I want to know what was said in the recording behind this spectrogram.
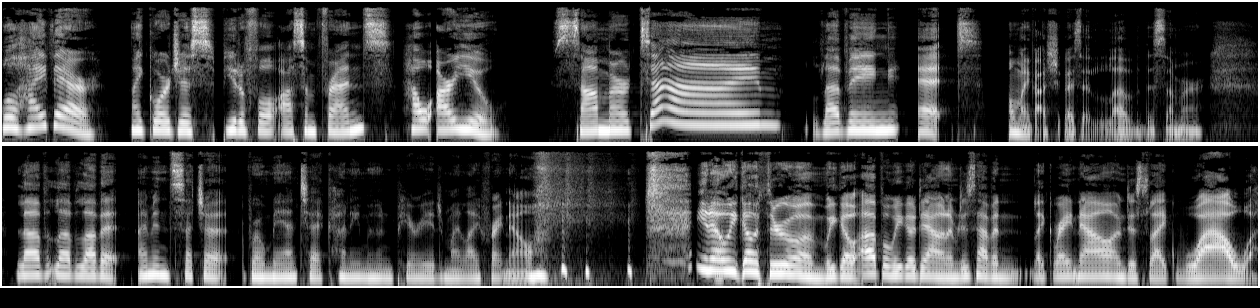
Well, hi there, my gorgeous, beautiful, awesome friends. How are you? Summertime. Loving it. Oh my gosh, you guys, I love the summer. Love, love, love it. I'm in such a romantic honeymoon period in my life right now. you know, we go through them. We go up and we go down. I'm just having, like, right now, I'm just like, wow,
